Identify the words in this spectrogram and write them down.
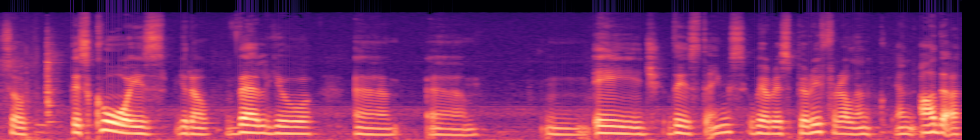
So this core is, you know, value, um, um, mm, age, these things, whereas peripheral and, and other,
